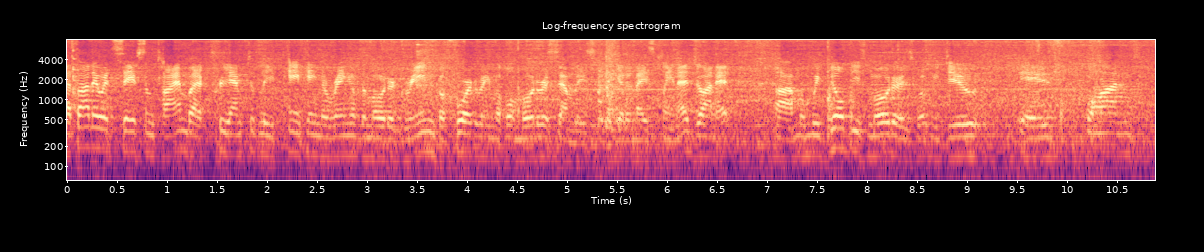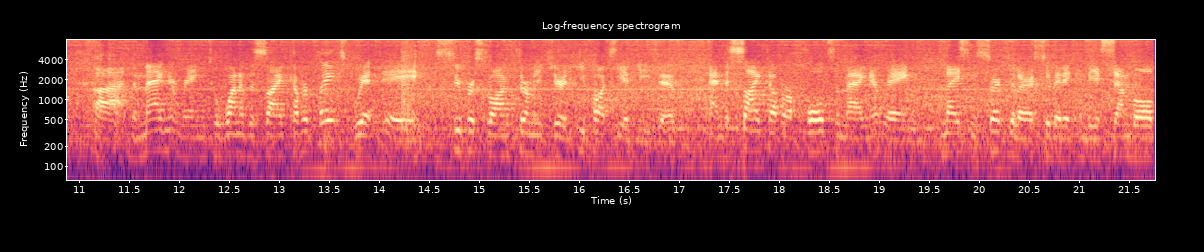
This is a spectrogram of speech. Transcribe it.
I thought I would save some time by preemptively painting the ring of the motor green before doing the whole motor assembly so to get a nice clean edge on it. Um, when we build these motors, what we do is bond uh, the magnet ring to one of the side cover plates with a super strong thermally cured epoxy adhesive and the side cover holds the magnet ring nice and circular so that it can be assembled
